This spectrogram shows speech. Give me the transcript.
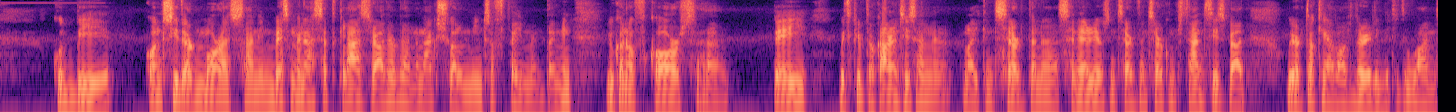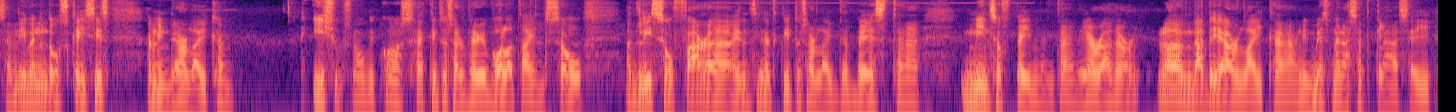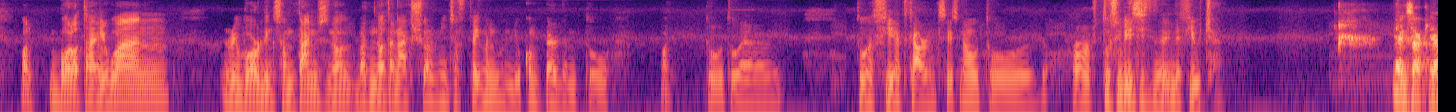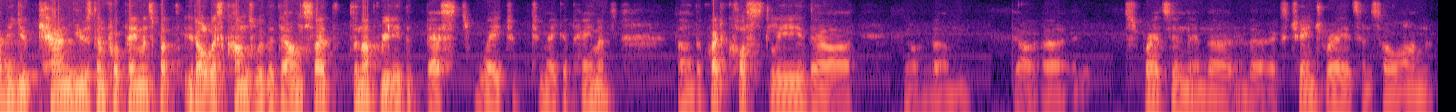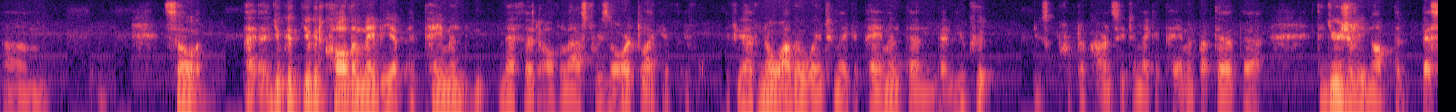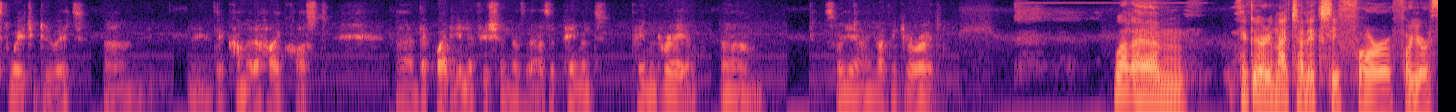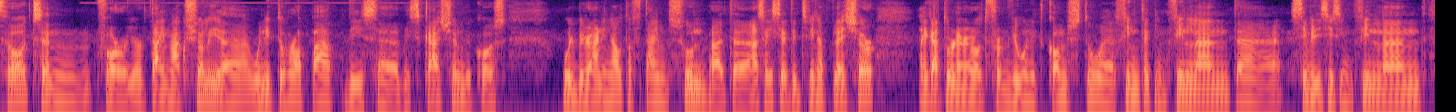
could be considered more as an investment asset class rather than an actual means of payment. I mean, you can of course uh, pay with cryptocurrencies and uh, like in certain uh, scenarios, in certain circumstances, but we are talking about very limited ones. And even in those cases, I mean, there are like um, issues, no, because uh, cryptos are very volatile. So at least so far, uh, I don't think that cryptos are like the best uh, means of payment. Uh, they are rather, rather than that, they are like an investment asset class, a well, volatile one, rewarding sometimes, no, but not an actual means of payment when you compare them to to to uh, to a fiat currencies, no, to or to CBDCs in the future. Yeah, exactly. I mean, you can use them for payments, but it always comes with a downside. They're not really the best way to, to make a payment. Uh, they're quite costly. There are, you know, um, there are uh, spreads in, in the in the exchange rates and so on. Um, so uh, you could you could call them maybe a, a, payment method of last resort. Like if, if if you have no other way to make a payment, then then you could use cryptocurrency to make a payment. But they're they're they're usually not the best way to do it. Uh, they come at a high cost. Uh, they're quite inefficient as a, as a payment payment rail. Um, so yeah, I think you're right. Well, um, thank you very much, Aleksi, for, for your thoughts and for your time. Actually, uh, we need to wrap up this uh, discussion because we'll be running out of time soon. But uh, as I said, it's been a pleasure. I got to learn a lot from you when it comes to uh, fintech in Finland, uh, CBDCs in Finland,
